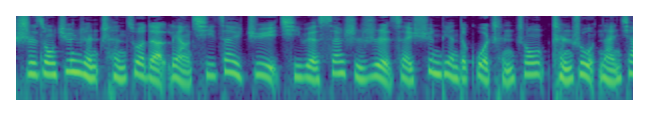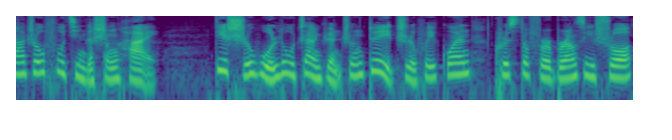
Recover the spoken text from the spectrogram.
失踪军人乘坐的两栖载具，七月三十日在训练的过程中沉入南加州附近的深海。第十五陆战远征队指挥官 Christopher Brownsy 说：“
